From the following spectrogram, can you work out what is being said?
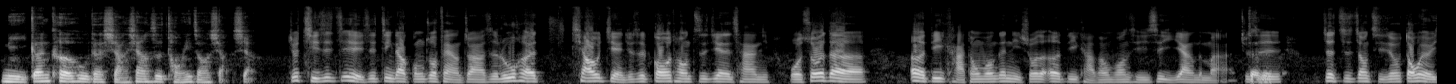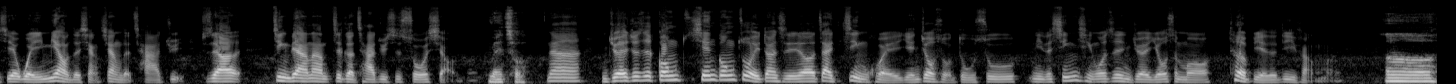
你跟客户的想象是同一种想象。就其实这也是进到工作非常重要的是如何敲减，就是沟通之间的差异。我说的二 D 卡通风跟你说的二 D 卡通风其实是一样的嘛，就是这之中其实都会有一些微妙的想象的差距，就是要尽量让这个差距是缩小的。没错，那你觉得就是工先工作一段时间之后再进回研究所读书，你的心情或是你觉得有什么特别的地方吗？呃，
